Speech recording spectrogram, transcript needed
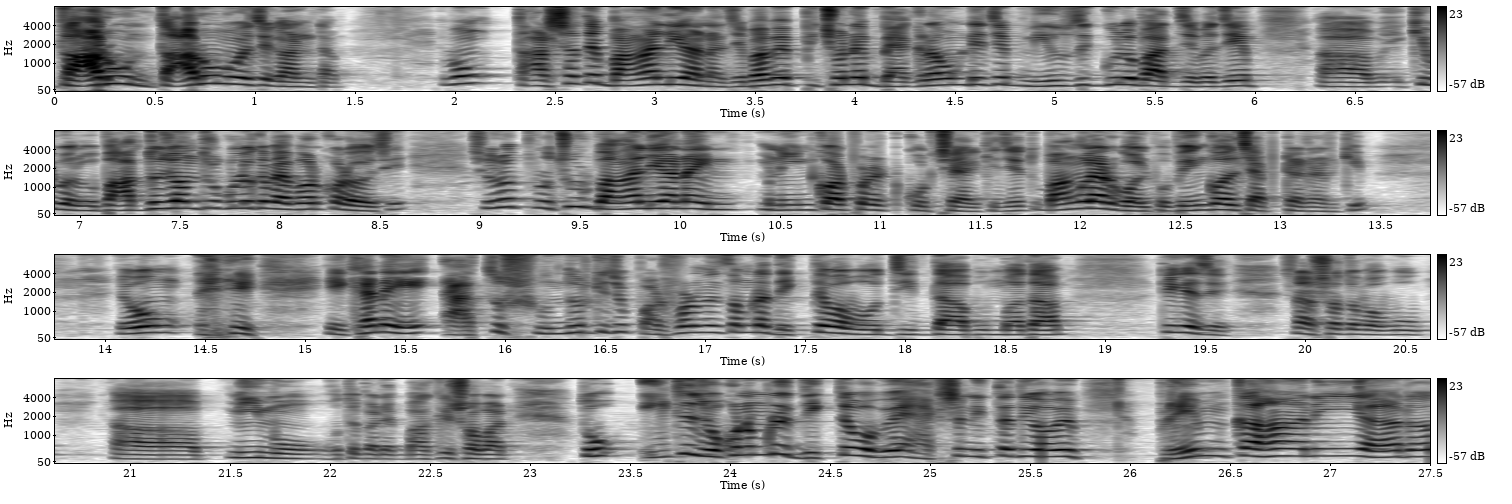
দারুণ দারুণ হয়েছে গানটা। এবং তার সাথে বাঙালিয়ানা যেভাবে পিছনে ব্যাকগ্রাউন্ডে যে মিউজিকগুলো বাজছে বা যে কী বলব, বাদ্যযন্ত্রগুলোকে ব্যবহার করা হয়েছে, সেগুলো প্রচুর বাঙালিয়ানা ইন মানে ইনকর্পোরেট করছে আর কি, যেহেতু বাংলার গল্প বেঙ্গল চ্যাপ্টার আর কি। এবং এখানে এত সুন্দর কিছু পারফরমেন্স আমরা দেখতে পাবো, জিদ্দা, বুম্বাদা, ঠিক আছে? শাশ্বতবাবু মিমো হতে পারে, বাকি সবার। তো এইটা যখন আমরা দেখতে পাবো অ্যাকশন ইত্যাদি হবে প্রেম কাহানি আরও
